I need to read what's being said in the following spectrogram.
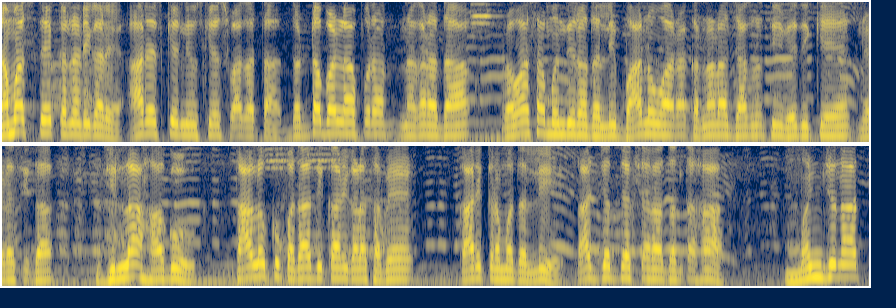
ನಮಸ್ತೆ ಕನ್ನಡಿಗರೇ, ಆರ್ ಎಸ್ ಕೆ ನ್ಯೂಸ್ಗೆ ಸ್ವಾಗತ. ದೊಡ್ಡಬಳ್ಳಾಪುರ ನಗರದ ಪ್ರವಾಸ ಮಂದಿರದಲ್ಲಿ ಭಾನುವಾರ ಕನ್ನಡ ಜಾಗೃತಿ ವೇದಿಕೆ ನಡೆಸಿದ ಜಿಲ್ಲಾ ಹಾಗೂ ತಾಲೂಕು ಪದಾಧಿಕಾರಿಗಳ ಸಭೆ ಕಾರ್ಯಕ್ರಮದಲ್ಲಿ ರಾಜ್ಯಾಧ್ಯಕ್ಷರಾದಂತಹ ಮಂಜುನಾಥ್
